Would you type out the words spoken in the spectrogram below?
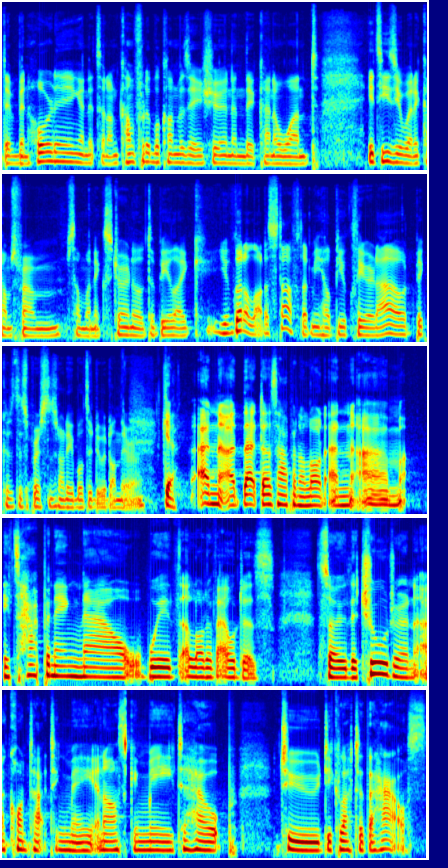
they've been hoarding and it's an uncomfortable conversation and they kind of want it's easier when it comes from someone external to be like you've got a lot of stuff. Let me help you clear it out because this person's not able to do it on their own. Yeah and uh, that does happen a lot and um, it's happening now with a lot of elders so the children are contacting me and asking me to help to declutter the house.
